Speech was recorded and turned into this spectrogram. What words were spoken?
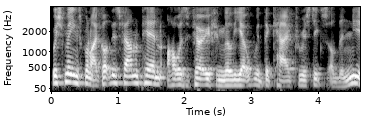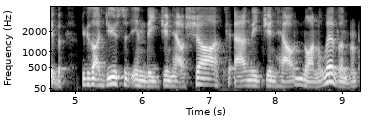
which means when I got this fountain pen, I was very familiar with the characteristics of the nib, because I'd used it in the Jinhao Shark and the Jinhao 911.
